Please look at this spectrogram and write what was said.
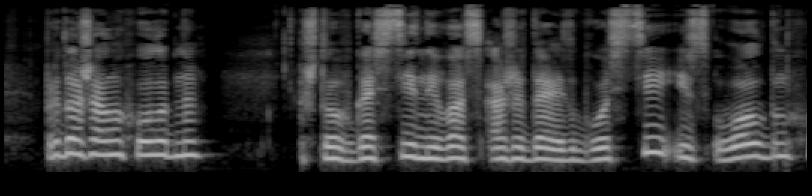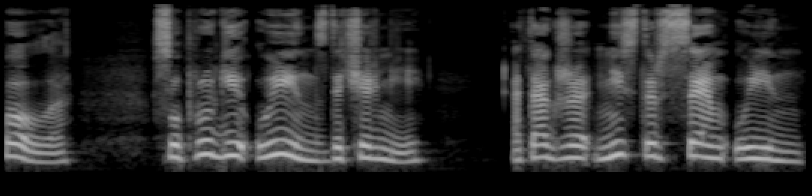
— продолжал он холодно, «что в гостиной вас ожидают гости из Уолден-Холла, супруги Уин с дочерьми, а также мистер Сэм Уин».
